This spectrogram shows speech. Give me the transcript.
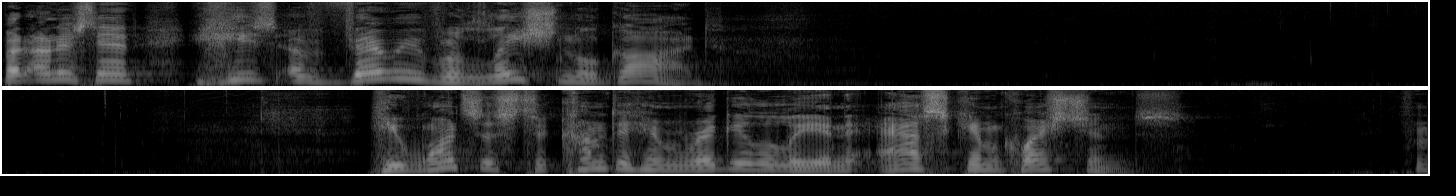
but understand He's a very relational God. He wants us to come to Him regularly and ask Him questions. Hmm.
